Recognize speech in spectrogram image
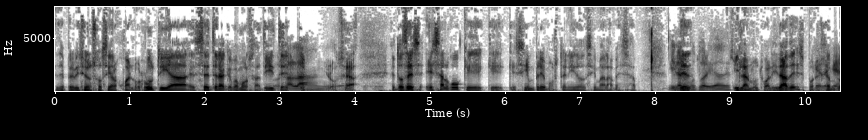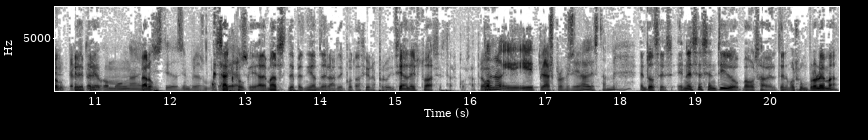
de previsión social Juan Urrutia, etcétera, que vamos, a ti te, o sea, entonces es algo que, que, siempre hemos tenido encima de la mesa. Y las mutualidades. Y las mutualidades, por ejemplo. Que en territorio común han existido siempre las mutualidades. Exacto, que además dependían de las diputaciones provinciales, todas estas cosas. Pero no, y, las profesionales también. Entonces, en ese sentido, vamos a ver, tenemos un problema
